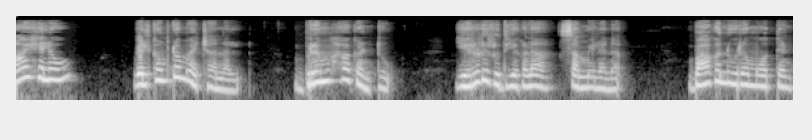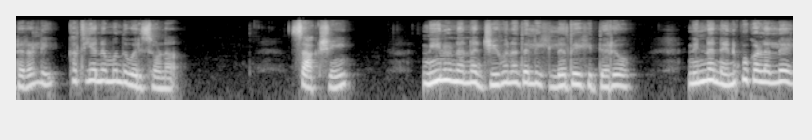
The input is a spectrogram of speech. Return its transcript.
Hi hello welcome to my channel Brahmagantu ಎರಡು ಹೃದಯಗಳ ಸಮ್ಮಿಲನ. ಭಾಗ ನೂರ ಮೂವತ್ತೆಂಟರಲ್ಲಿ ಕಥೆಯನ್ನು ಮುಂದುವರಿಸೋಣ. ಸಾಕ್ಷಿ, ನೀನು ನನ್ನ ಜೀವನದಲ್ಲಿ ಇಲ್ಲದೇ ಇದ್ದರೂ ನಿನ್ನ ನೆನಪುಗಳಲ್ಲೇ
